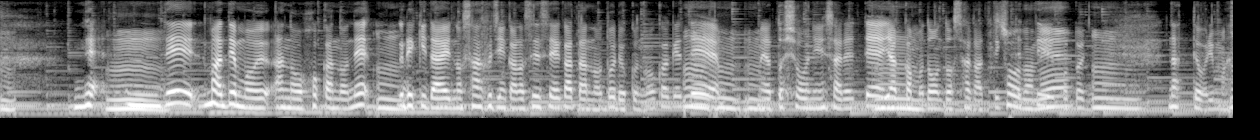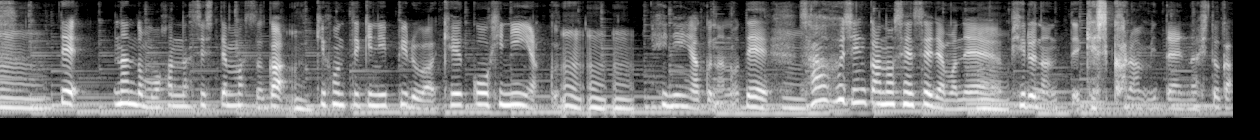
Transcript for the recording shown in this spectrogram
うんうん。でまあでもあの他のね、うん。歴代の産婦人科の先生方の努力のおかげで、うんうんうん。やっと承認されて、うん。薬価もどんどん下がってきてっていうことにうん。なっております。うん。で何度もお話ししてますが、うん。基本的にピルは経口避妊薬、うんうん避妊薬なので、うん。産婦人科の先生でもね、うん。ピルなんてけしからんみたいな人が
